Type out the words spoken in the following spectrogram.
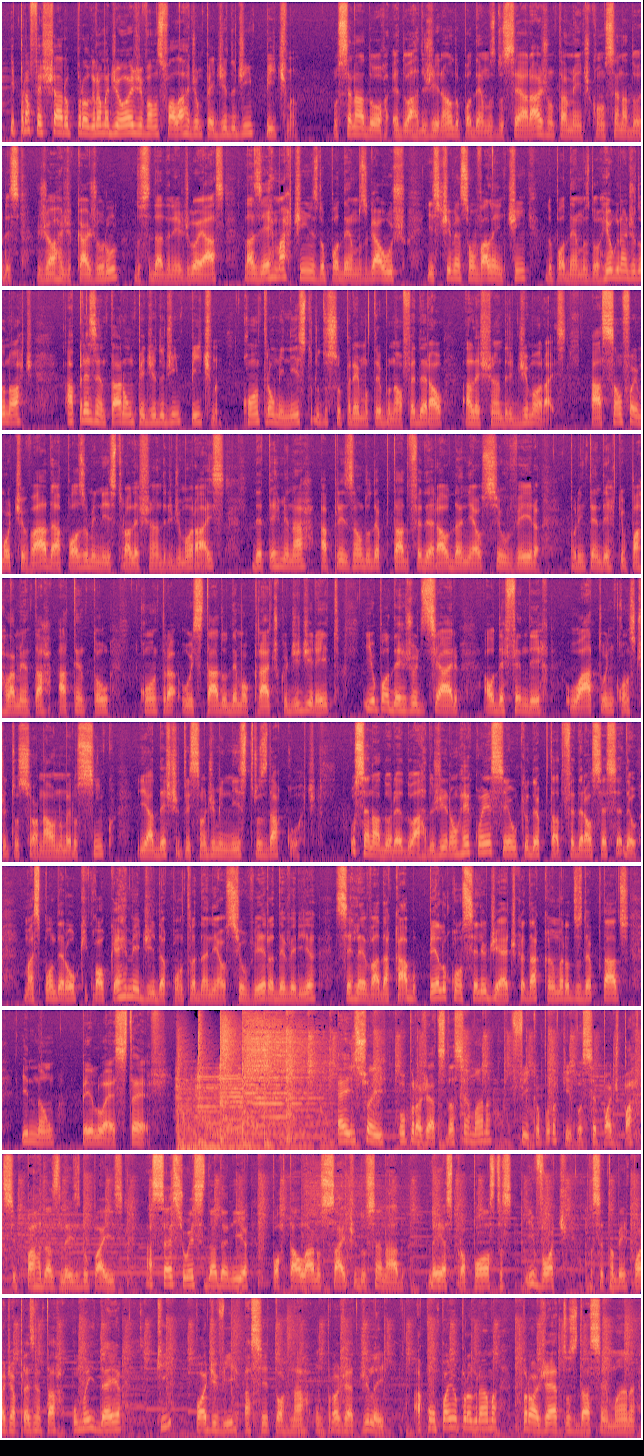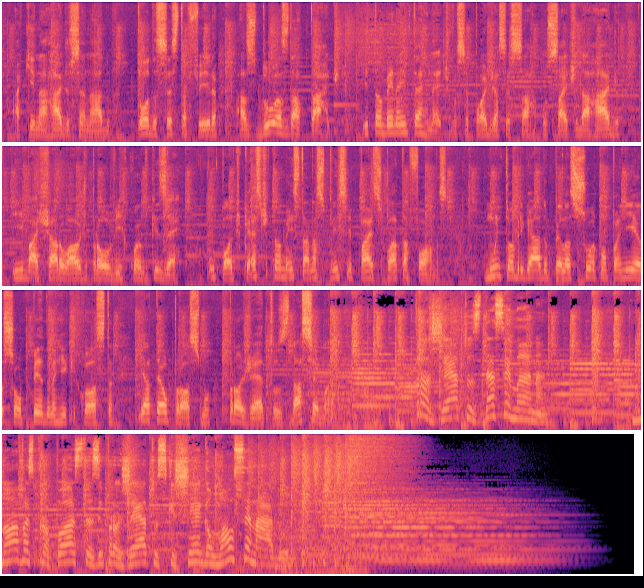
E para fechar o programa de hoje, vamos falar de um pedido de impeachment. O senador Eduardo Girão, do Podemos do Ceará, juntamente com os senadores Jorge Cajuru, do Cidadania de Goiás, Lazier Martins, do Podemos Gaúcho e Stevenson Valentim, do Podemos do Rio Grande do Norte, apresentaram um pedido de impeachment contra o ministro do Supremo Tribunal Federal, Alexandre de Moraes. A ação foi motivada após o ministro Alexandre de Moraes determinar a prisão do deputado federal Daniel Silveira por entender que o parlamentar atentou contra o Estado democrático de direito e o Poder Judiciário ao defender o ato inconstitucional número 5 e a destituição de ministros da Corte. O senador Eduardo Girão reconheceu que o deputado federal se excedeu, mas ponderou que qualquer medida contra Daniel Silveira deveria ser levada a cabo pelo Conselho de Ética da Câmara dos Deputados e não pelo STF. É isso aí, o Projetos da Semana fica por aqui. Você pode participar das leis do país. Acesse o E-Cidadania, portal lá no site do Senado. Leia as propostas e vote. Você também pode apresentar uma ideia que pode vir a se tornar um projeto de lei. Acompanhe o programa Projetos da Semana aqui na Rádio Senado, toda sexta-feira, às duas da tarde. E também na internet. Você pode acessar o site da rádio e baixar o áudio para ouvir quando quiser. O podcast também está nas principais plataformas. Muito obrigado pela sua companhia. Eu sou Pedro Henrique Costa e até o próximo Projetos da Semana. Projetos da Semana. Novas propostas e projetos que chegam ao Senado.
